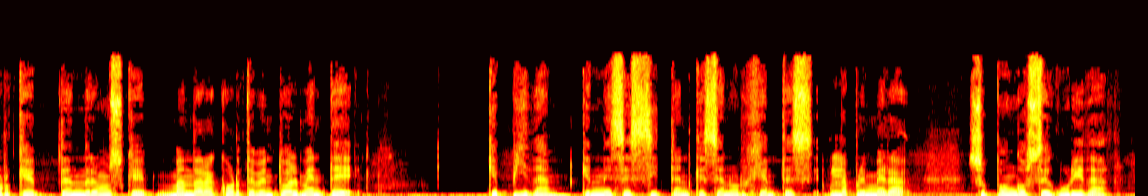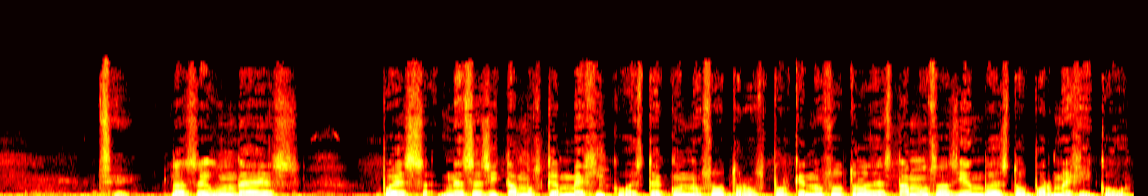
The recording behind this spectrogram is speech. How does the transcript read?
porque tendremos que mandar a corte eventualmente, que pidan, que necesitan, que sean urgentes. La primera, supongo, seguridad. Sí. La segunda es, pues necesitamos que México esté con nosotros, porque nosotros estamos haciendo esto por México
